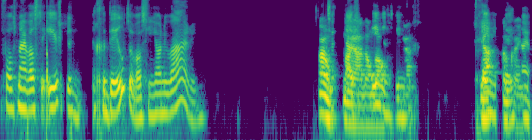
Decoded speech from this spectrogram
volgens mij was de eerste gedeelte was in januari. Oh, nou ja, dan wel. 2021. Ja. Oké. Nou ja,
